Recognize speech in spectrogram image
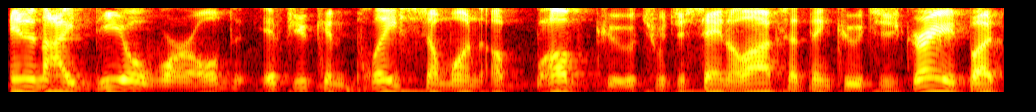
in an ideal world, if you can place someone above Coots, which is saying a lot because I think Coots is great, but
